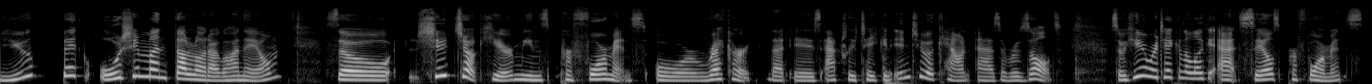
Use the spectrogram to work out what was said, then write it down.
650만 달러라고 하네요. So, 실적 here means performance or record that is actually taken into account as a result. So, here we're taking a look at sales performance,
